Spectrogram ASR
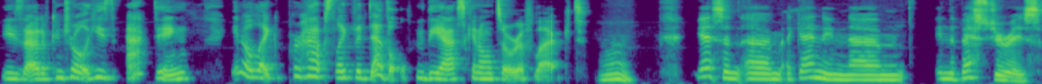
he's out of control. He's acting, you know, like perhaps like the devil who the ass can also reflect. Mm. Yes. And um, again, in, um, in the bestiaries,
